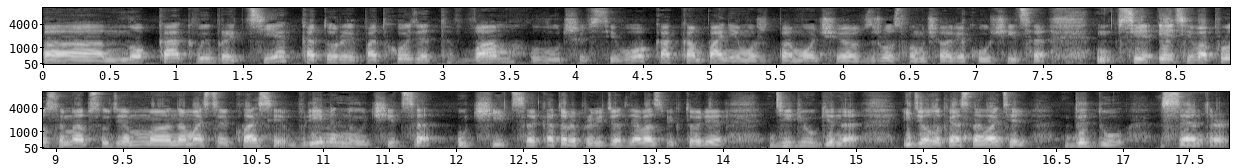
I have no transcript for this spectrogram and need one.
А, но как выбрать те, которые подходят вам лучше всего? Как компания может помочь э, взрослому человеку учиться? Все эти вопросы мы обсудим э, на мастер-классе «Временно учиться учиться», который проведет для вас Виктория Дерюгина, идеолог и основатель Деду Центр. Center.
